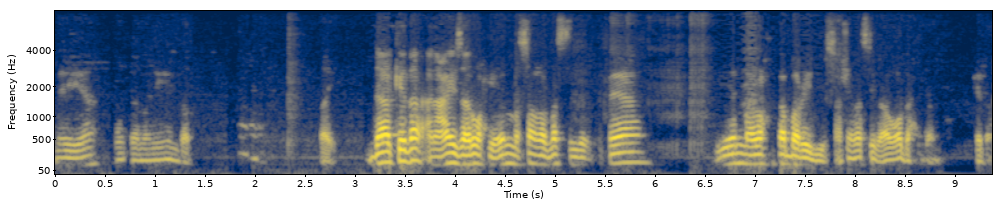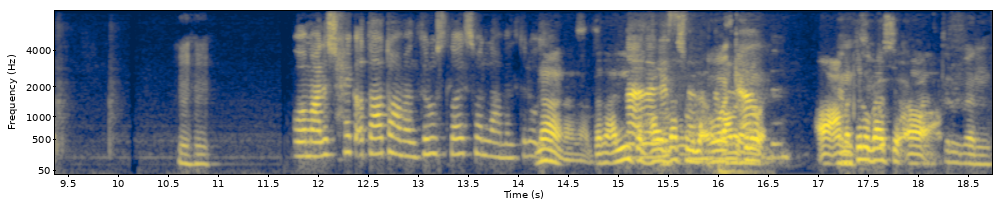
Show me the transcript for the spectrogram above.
180 درجه طيب ده كده أنا عايز أروح يا إما اصغر بس الارتفاع يا إما أروح أكبر radius عشان بس يبقى واضح قدامي. كده. هو معلش حضرتك قطعته عملت له slice ولا عملت له إيه؟ لا لا لا ده أنا قللت ال height بس هو وعملت له كان آه عملت له بس آه. وعملت له bend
